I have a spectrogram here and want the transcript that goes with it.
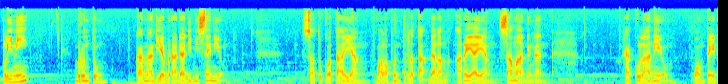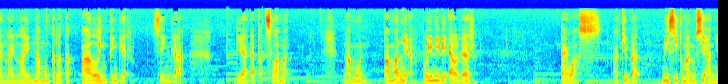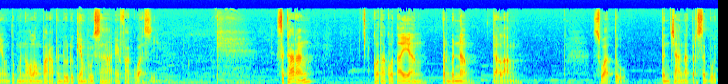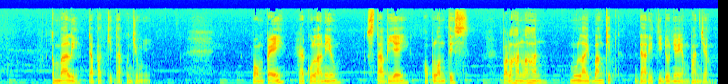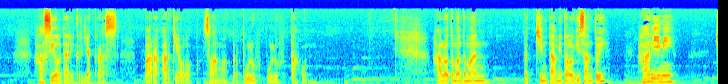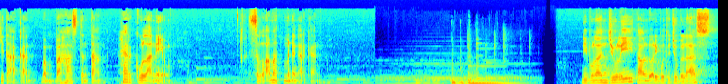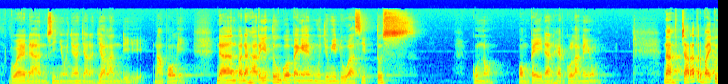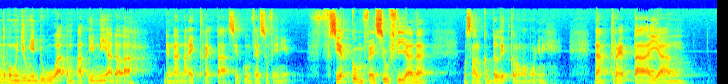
Pliny beruntung karena dia berada di Misenium, satu kota yang walaupun terletak dalam area yang sama dengan Herculaneum, Pompei dan lain-lain namun terletak paling pinggir sehingga dia dapat selamat. Namun pamannya, Pliny the Elder, tewas akibat misi kemanusiaannya untuk menolong para penduduk yang berusaha evakuasi. Sekarang, kota-kota yang terbenam dalam suatu bencana tersebut kembali dapat kita kunjungi. Pompei, Herculaneum, Stabiae, Oplontis perlahan-lahan mulai bangkit dari tidurnya yang panjang. Hasil dari kerja keras para arkeolog selama berpuluh-puluh tahun. Halo teman-teman pecinta mitologi santuy. Hari ini kita akan membahas tentang Herculaneum. Selamat mendengarkan. Di bulan Juli tahun 2017, gue dan si Nyonya jalan-jalan di Napoli. Dan pada hari itu gue pengen mengunjungi dua situs kuno, Pompei dan Herculaneum. Nah, cara terbaik untuk mengunjungi dua tempat ini adalah dengan naik kereta Circumvesuvenia Sirkum Vesuviana. Gue selalu kebelit kalau ngomong ini. Nah, kereta yang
